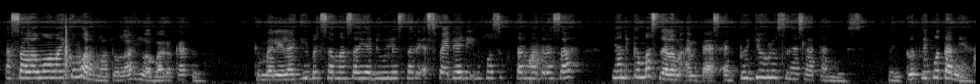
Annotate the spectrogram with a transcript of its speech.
Assalamualaikum warahmatullahi wabarakatuh. Kembali lagi bersama saya Dwi Lestari SPD di Info Seputar Madrasah yang dikemas dalam MTSN 7 Hulu Sungai Selatan News. Berikut liputannya.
